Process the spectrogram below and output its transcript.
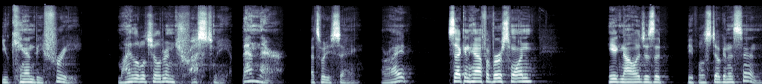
You can be free. My little children, trust me. I've been there. That's what he's saying. All right? Second half of verse 1, he acknowledges that people are still going to sin.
